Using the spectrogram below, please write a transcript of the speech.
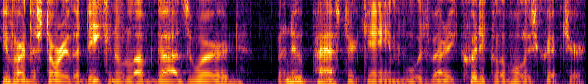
You've heard the story of the deacon who loved God's Word, but a new pastor came who was very critical of Holy Scripture.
